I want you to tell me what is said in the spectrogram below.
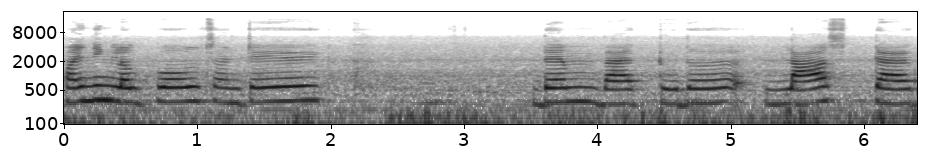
Finding light bulbs and take them back to the last tag.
